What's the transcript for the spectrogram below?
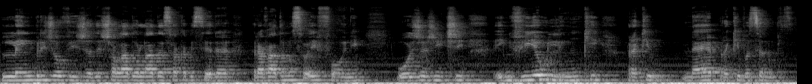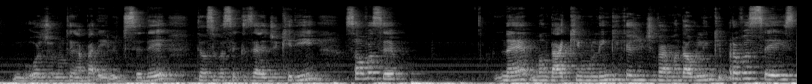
lembre de ouvir, já deixa lá do lado da sua cabeceira gravado no seu iPhone. Hoje a gente envia o link para que, né, para que você não, hoje não tem aparelho de CD, então se você quiser adquirir, só você né, mandar aqui um link que a gente vai mandar o link para vocês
